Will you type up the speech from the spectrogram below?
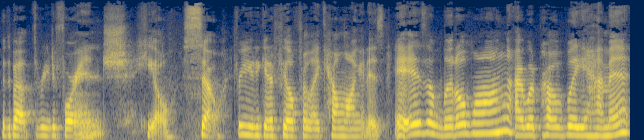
with about 3 to 4 inch heel. So for you to get a feel for like how long it is. It is a little long. I would probably hem it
